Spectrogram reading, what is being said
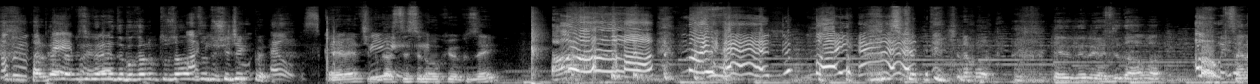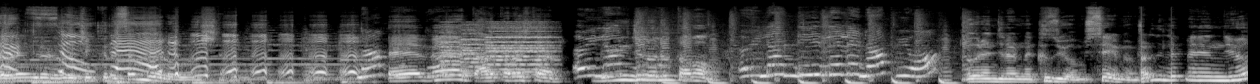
cover of the Arkadaşlar bizi paper. göremedi bakalım tuzağımıza düşecek mi? Evet şimdi gazetesini okuyor Kuzey. Ah, my hand! My hand! Scarlet Teacher'a bak. Elleri acıdı ama. Oh, it Sen öğrencileri hurts önüne so çektirirsen böyle bad! olur işte. Ne? Evet arkadaşlar. Birinci bölüm tamam. Öğlendiğileri ne yapıyor? Öğrencilerine kızıyormuş, sevmiyormuş. Öğretmenin diyor.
